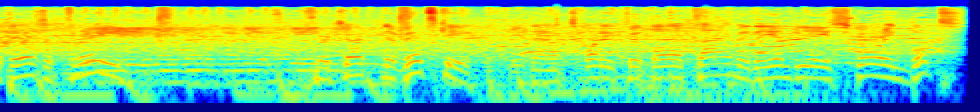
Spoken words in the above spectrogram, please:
but there's a three for Dirk Nowitzki. He's now 25th all time in the NBA scoring books.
